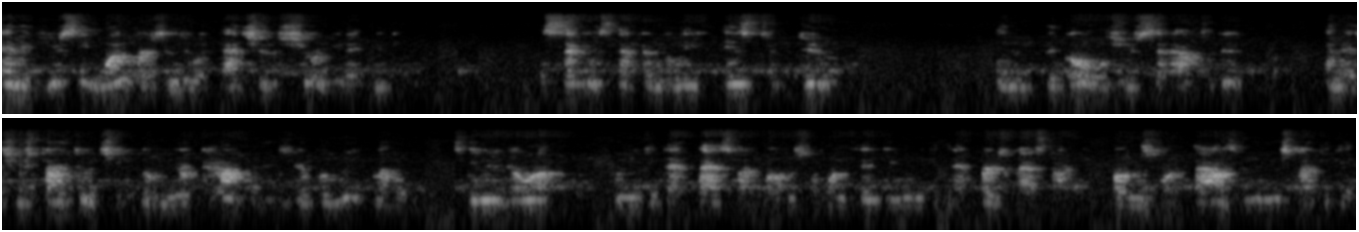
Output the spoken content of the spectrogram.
And if you see one person do it, that should assure you that you can. The second step in belief is to do in the goals you set out to do. And as you start to achieve them, your confidence, your belief level continue to go up. when you get that fast start bonus for 150, when you get that first fast start bonus for 1,000, when you start to get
